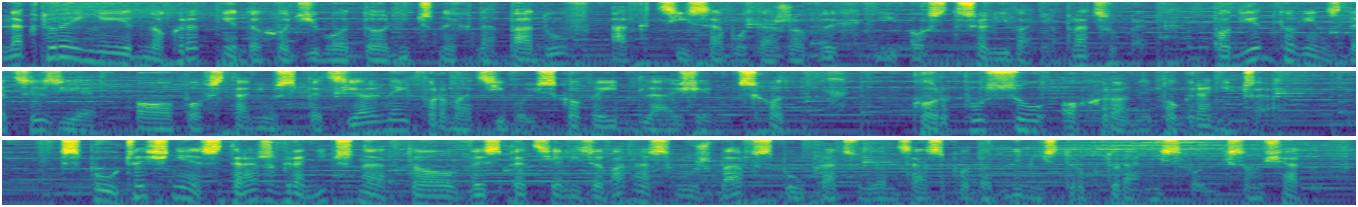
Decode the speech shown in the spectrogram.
na której niejednokrotnie dochodziło do licznych napadów, akcji sabotażowych i ostrzeliwania placówek. Podjęto więc decyzję o powstaniu specjalnej formacji wojskowej dla ziem wschodnich Korpusu Ochrony Pogranicza. Współcześnie Straż Graniczna to wyspecjalizowana służba współpracująca z podobnymi strukturami swoich sąsiadów.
